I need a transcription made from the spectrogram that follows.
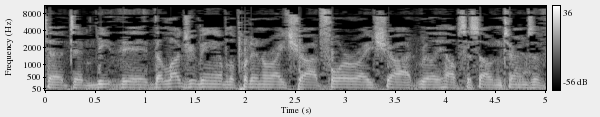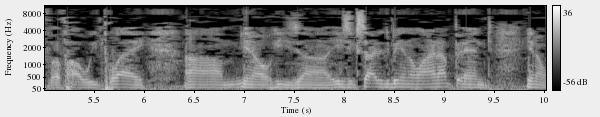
to to be the the luxury of being able to put in a right shot for a right shot really helps us out in terms of, of how we play. Um, you know, he's uh, he's excited to be in the lineup, and you know,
